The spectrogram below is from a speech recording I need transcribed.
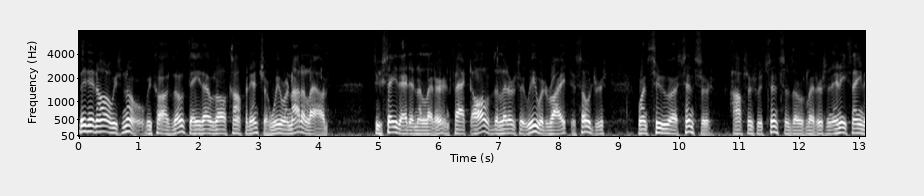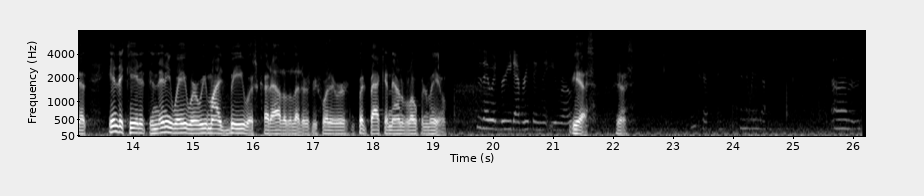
They didn't always know because those days that was all confidential. We were not allowed to say that in a letter. In fact, all of the letters that we would write to soldiers went through a censor. Officers would censor those letters, and anything that indicated in any way where we might be was cut out of the letters before they were put back in the envelope and mail. So they would read everything that you wrote? Yes, yes.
